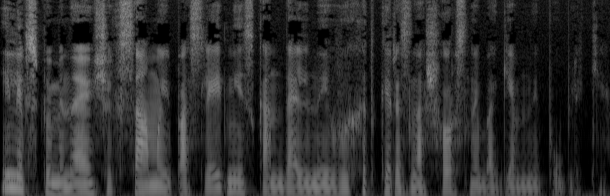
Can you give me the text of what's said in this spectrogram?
или вспоминающих самые последние скандальные выходки разношерстной богемной публики.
